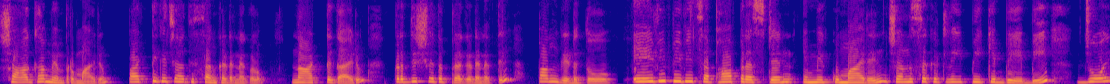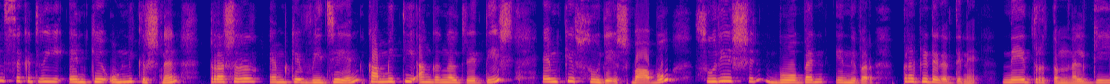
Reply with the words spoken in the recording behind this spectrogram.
ശാഖാ മെമ്പർമാരും പട്ടികജാതി സംഘടനകളും നാട്ടുകാരും പ്രതിഷേധ പ്രകടനത്തിൽ പങ്കെടുത്തു. എ വി പി വി സഭ president M A Kumaran general secretary P K Baby joint secretary N K Unnikrishnan treasurer M K Vijayan committee അംഗങ്ങൾ രതീഷ് എം കെ സുരേഷ് ബാബു സുരേഷൻ ബോബൻ എന്നിവർ പ്രകടനത്തിന് നേതൃത്വം നൽകി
